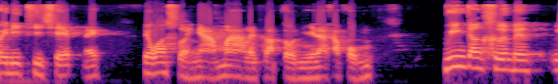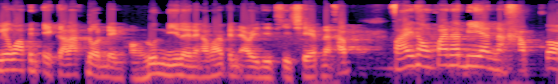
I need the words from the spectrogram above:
LED T shape นะเรียกว่าสวยงามมากเลยสำหรับตัวนี้นะครับผมวิ่งกลางคืนเป็นเรียกว่าเป็นเอกลักษณ์โดดเด่นของรุ่นนี้เลยนะครับเพราะเป็น LED T shape นะครับไฟทองป้ายทะเบียนนะครับ ก็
